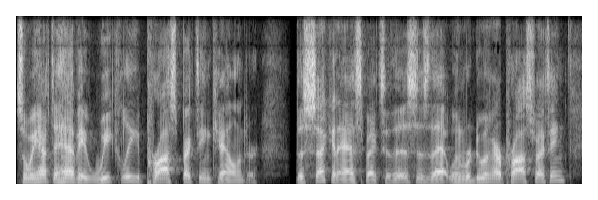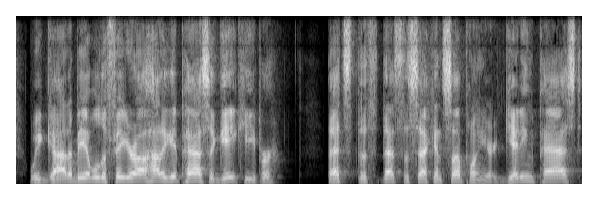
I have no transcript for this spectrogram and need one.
So, we have to have a weekly prospecting calendar. The second aspect to this is that when we're doing our prospecting, we got to be able to figure out how to get past a gatekeeper. That's the that's the second subpoint here. Getting past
